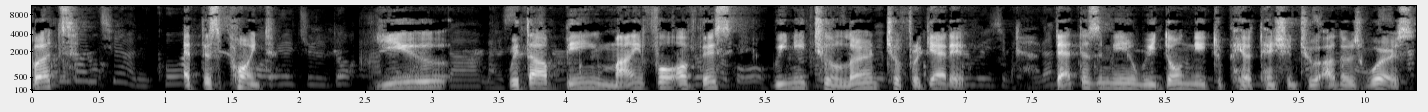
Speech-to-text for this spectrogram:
but at this point, you, without being mindful of this, we need to learn to forget it. That doesn't mean we don't need to pay attention to others' words.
